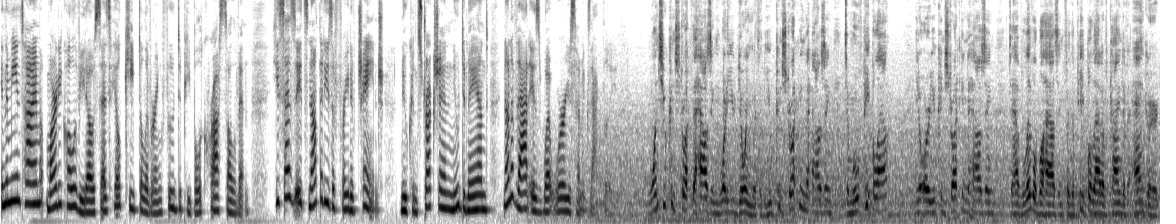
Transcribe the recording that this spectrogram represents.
In the meantime, Marty Colavito says he'll keep delivering food to people across Sullivan. He says it's not that he's afraid of change. New construction, new demand, none of that is what worries him exactly. Once you construct the housing, what are you doing with it? Are you constructing the housing to move people out? You know, or are you constructing the housing to have livable housing for the people that have kind of anchored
